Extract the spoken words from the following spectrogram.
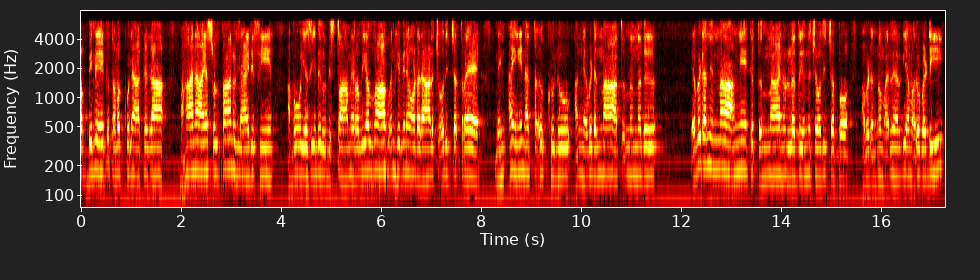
റബ്ബിലേക്ക് തവക്കുലാക്കുക. മഹാനായ സുൽത്താനുൽ ആരിഫീൻ അബൂ യസീദുൽ ബിസ്താമി റളിയല്ലാഹു അൻഹുവിനോട് ഒരാൾ ചോദിച്ചത്രേ മിൻ ഐന അങ്ങ് എവിടുന്നാ തിന്നുന്നത്? എവിടെ നിന്നാ അങ്ങേക്ക് തിന്നാനുള്ളത് എന്ന് ചോദിച്ചപ്പോ അവിടുന്ന് മരു നൽകിയ മറുപടി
